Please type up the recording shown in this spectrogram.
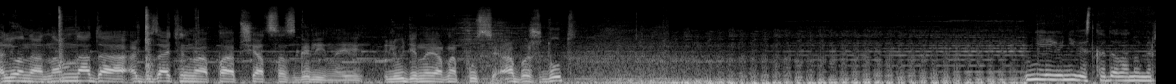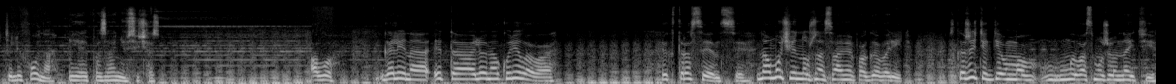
Алена, нам надо обязательно пообщаться с Галиной. Люди, наверное, пусть обождут. Мне ее невестка дала номер телефона, я ей позвоню сейчас. Алло, Галина, это Алена Курилова, экстрасенсы. Нам очень нужно с вами поговорить. Скажите, где мы вас можем найти?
